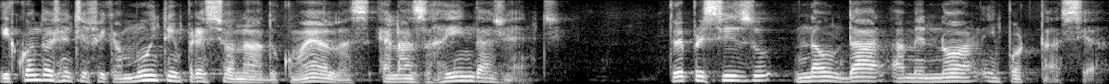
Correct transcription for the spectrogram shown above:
E quando a gente fica muito impressionado com elas, elas riem da gente. Então é preciso não dar a menor importância.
